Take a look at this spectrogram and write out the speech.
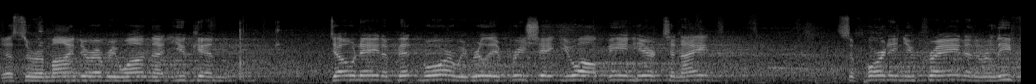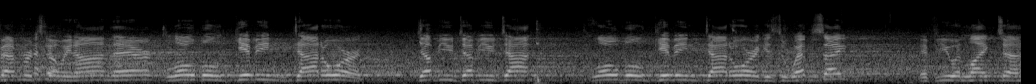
Just a reminder, everyone, that you can donate a bit more. We really appreciate you all being here tonight, supporting Ukraine and the relief efforts going on there. Globalgiving.org. www.globalgiving.org is the website. If you would like to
